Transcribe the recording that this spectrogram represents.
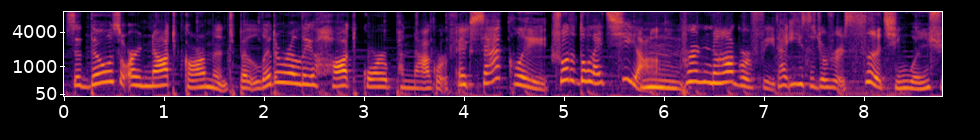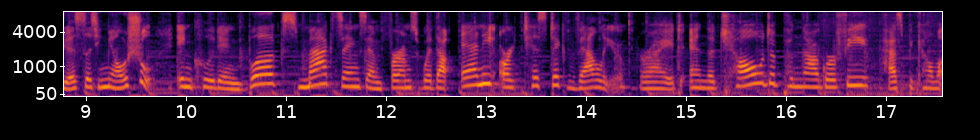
So those are not garment, but literally hardcore pornography. Exactly，说的都来气啊。嗯、pornography 它意思就是色情文学、色情描述，including books, magazines, and films without any artistic value. Right, and the child pornography has become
